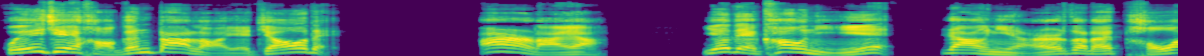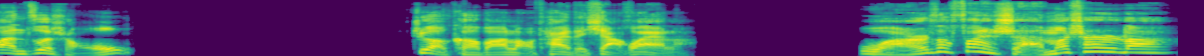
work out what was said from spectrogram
回去好跟大老爷交代。二来呀，也得靠你，让你儿子来投案自首。这可把老太太吓坏了。我儿子犯什么事儿了？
